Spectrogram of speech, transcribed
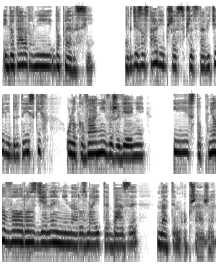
i dotarli do Persji, gdzie zostali przez przedstawicieli brytyjskich ulokowani, wyżywieni i stopniowo rozdzieleni na rozmaite bazy na tym obszarze.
